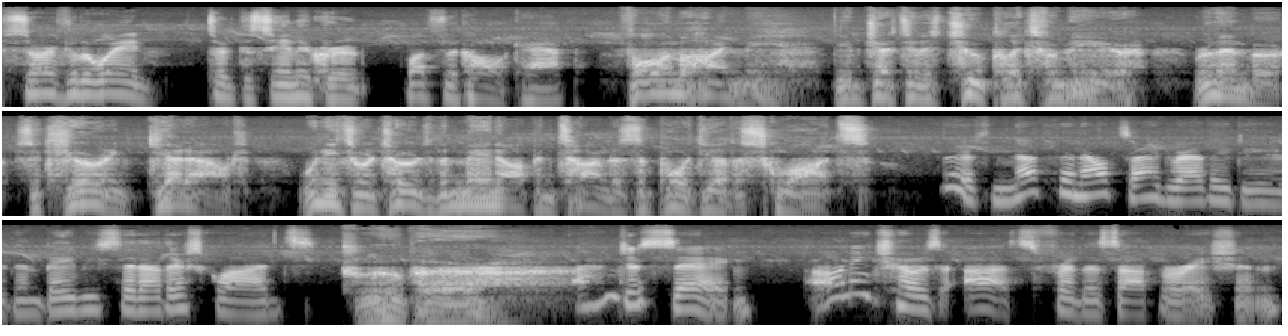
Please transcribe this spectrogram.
Sorry for the wait. Took the scenic route. What's the call, Cap? Falling behind me. The objective is two clicks from here. Remember, secure and get out. We need to return to the main op in time to support the other squads. There's nothing else I'd rather do than babysit other squads. Trooper. I'm just saying, Oni chose us for this operation,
